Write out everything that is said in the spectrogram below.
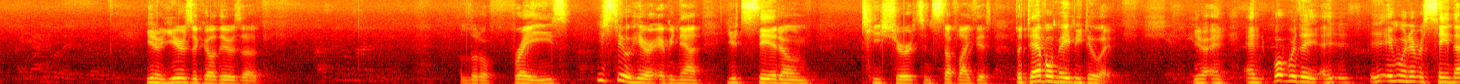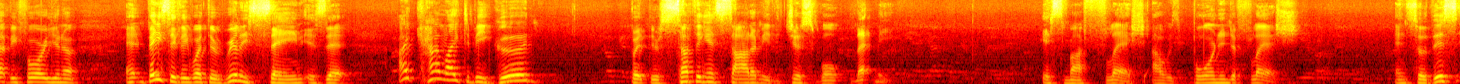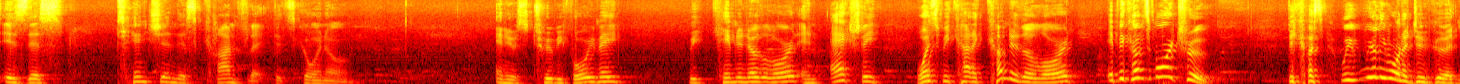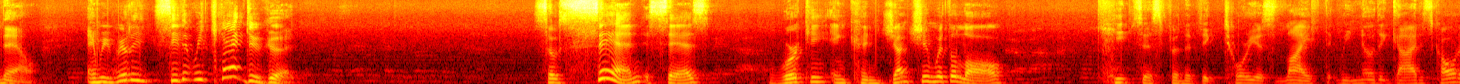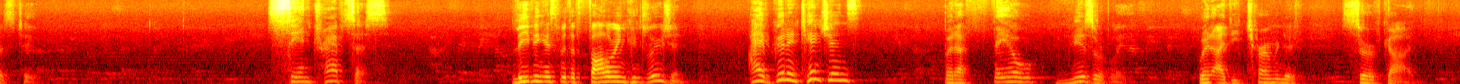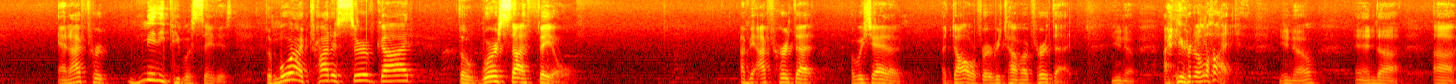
You know, years ago there was a a little phrase. You still hear it every now. and You'd see it on T-shirts and stuff like this. The devil made me do it. You know, and, and what were they? Eh, eh, anyone ever seen that before? You know, and basically, what they're really saying is that I kind of like to be good, but there's something inside of me that just won't let me. It's my flesh. I was born into flesh. And so, this is this tension, this conflict that's going on. And it was true before we made, we came to know the Lord. And actually, once we kind of come to the Lord, it becomes more true because we really want to do good now and we really see that we can't do good. So sin, it says, working in conjunction with the law, keeps us from the victorious life that we know that God has called us to. Sin traps us, leaving us with the following conclusion I have good intentions, but I fail miserably when I determine to serve God. And I've heard many people say this the more I try to serve God, the worse I fail. I mean, I've heard that. I wish I had a, a dollar for every time I've heard that. You know, I hear it a lot, you know. And, uh, uh,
